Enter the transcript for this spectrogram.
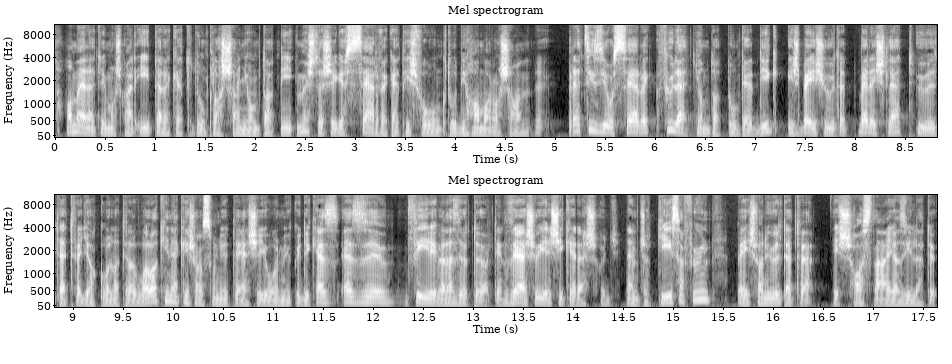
amellett, hogy most már ételeket tudunk lassan nyomtatni, mesterséges szerveket is fogunk tudni hamarosan. Precíziós szervek, fület nyomtattunk eddig, és be is, ültet, be is lett ültetve gyakorlatilag valakinek, és azt mondja, hogy teljesen jól működik. Ez, ez fél évvel ezelőtt történt. Az első ilyen sikeres, hogy nem csak kész a fül, be is van ültetve, és használja az illető.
